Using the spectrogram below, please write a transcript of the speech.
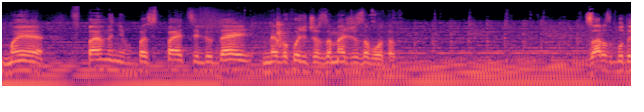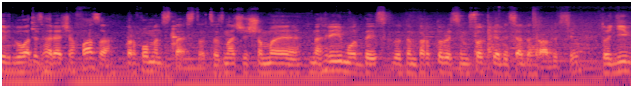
Ми впевнені в безпеці людей, не виходячи за межі заводу. Зараз буде відбуватись гаряча фаза перформанс-тесту. Це значить, що ми нагріємо диск до температури 750 градусів. Тоді,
